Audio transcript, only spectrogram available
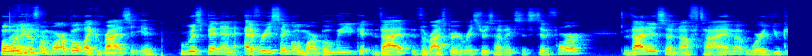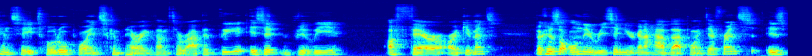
But when you have a marble like Razzie, who has been in every single marble league that the Raspberry Racers have existed for, that is enough time where you can say total points comparing them to Rapidly isn't really a fair argument. Because the only reason you're going to have that point difference is,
